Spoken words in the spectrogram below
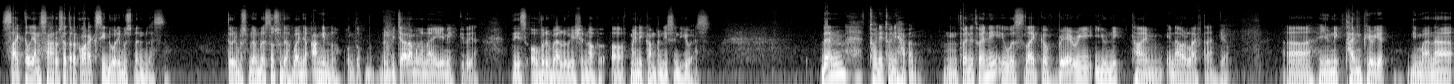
cycle yang seharusnya terkoreksi 2019. 2019 itu sudah banyak angin loh untuk berbicara mengenai ini gitu ya. This overvaluation of of many companies in the US. Then 2020 happened. Hmm, 2020 it was like a very unique time in our lifetime. ya Uh, unique time period di mana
